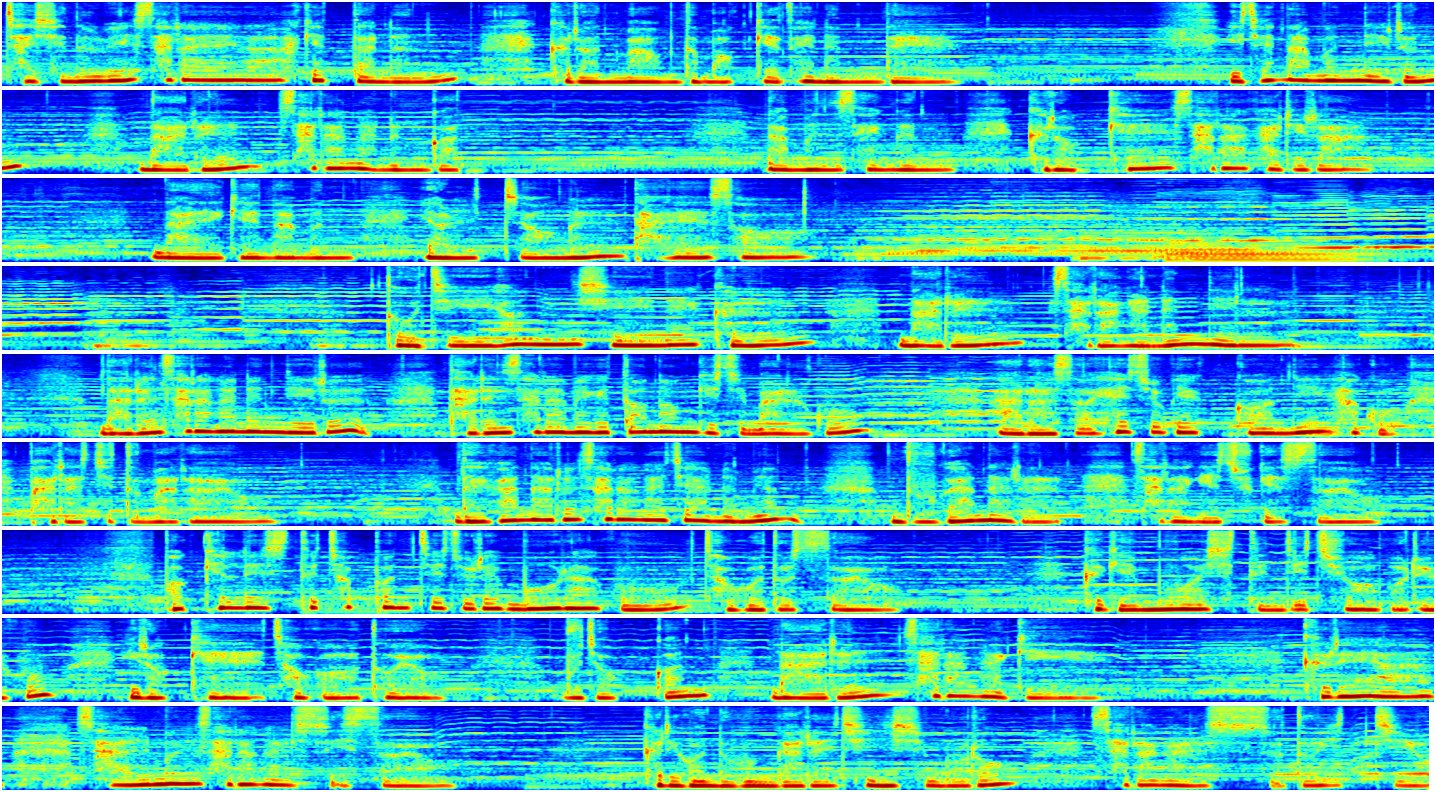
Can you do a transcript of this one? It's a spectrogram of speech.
자신을 위해 살아야 하겠다는 그런 마음도 먹게 되는데 이제 남은 일은 나를 사랑하는 것. 남은 생은 그렇게 살아가리라. 나에게 남은 열정을 다해서 도지현 시인의 글 나를 사랑하는 일 나를 사랑하는 일을 다른 사람에게 떠넘기지 말고 알아서 해주겠거니 하고 바라지도 말아요. 내가 나를 사랑하지 않으면 누가 나를 사랑해 주겠어요. 버킷리스트 첫 번째 줄에 뭐라고 적어뒀어요. 그게 무엇이든지 지워버리고 이렇게 적어둬요. 무조건 나를 사랑하기. 그래야 삶을 사랑할 수 있어요. 그리고 누군가를 진심으로 사랑할 수도 있지요.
